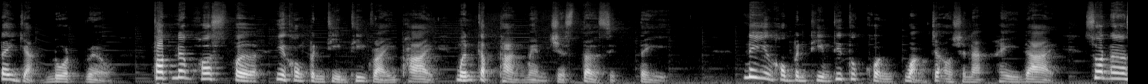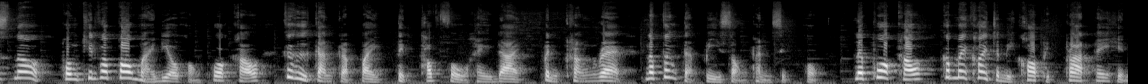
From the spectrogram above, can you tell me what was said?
ได้อย่างรวดเร็วท็อตแนมฮอสเปอร์ยังคงเป็นทีมที่ไร้พ่ายเหมือนกับทางแมนเชสเตอร์ซิตี้นี่ยังคงเป็นทีมที่ทุกคนหวังจะเอาชนะให้ได้ ส่วนอาร์เซนอลผมคิดว่าเป้าหมายเดียวของพวกเขา ก็คือการกลับไปติดท็อปโฟให้ได้ เป็นครั้งแรกนับตั้งแต่ปี 2016 และพวกเขาก็ไม่ค่อยจะมีข้อผิดพลาดให้เห็น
